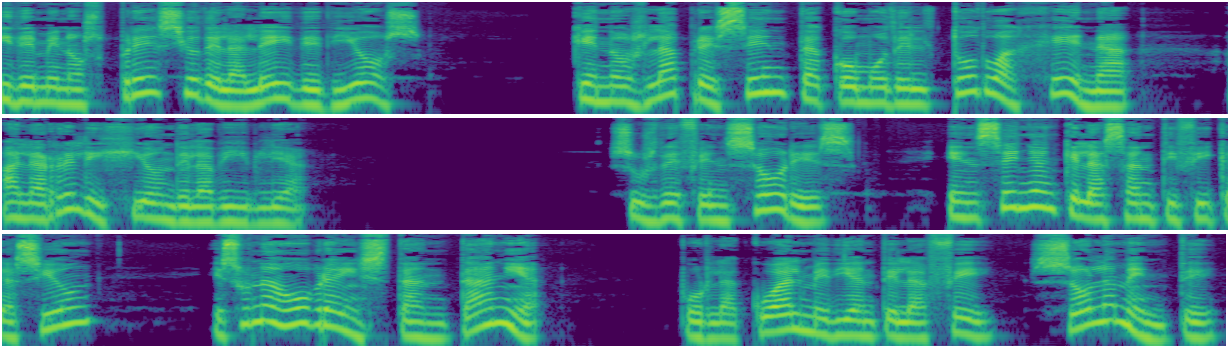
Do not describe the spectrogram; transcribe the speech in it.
y de menosprecio de la ley de Dios, que nos la presenta como del todo ajena a la religión de la Biblia. Sus defensores enseñan que la santificación es una obra instantánea, por la cual mediante la fe solamente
